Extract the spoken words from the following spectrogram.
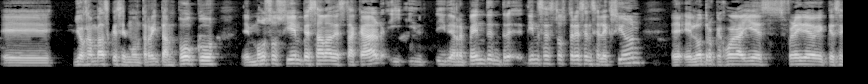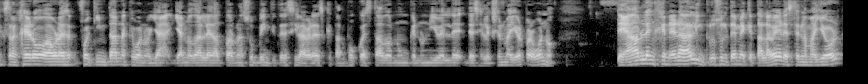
eh, Johan Vázquez en Monterrey tampoco, eh, Mozo sí empezaba a destacar y, y, de repente tienes a estos tres en selección, eh, el otro que juega ahí es Freire, que es extranjero, ahora fue Quintana, que bueno, ya, ya no da la edad para una sub-23 y la verdad es que tampoco ha estado nunca en un nivel de, de selección mayor, pero bueno, te habla en general, incluso el tema de que Talavera esté en la mayor,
